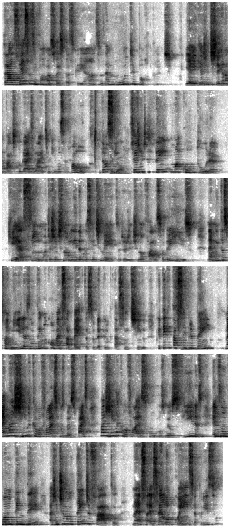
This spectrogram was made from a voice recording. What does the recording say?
trazer essas informações para as crianças é muito importante. E aí que a gente chega na parte do gaslighting que você falou. Então, assim, Legal. se a gente tem uma cultura que é assim, onde a gente não lida com sentimentos, onde a gente não fala sobre isso, né? Muitas famílias não têm uma conversa aberta sobre aquilo que está sentindo, porque tem que estar tá sempre bem. Né? Imagina que eu vou falar isso com os meus pais, imagina que eu vou falar isso com, com os meus filhos, eles não vão entender. A gente não tem de fato né, essa, essa eloquência. Por isso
